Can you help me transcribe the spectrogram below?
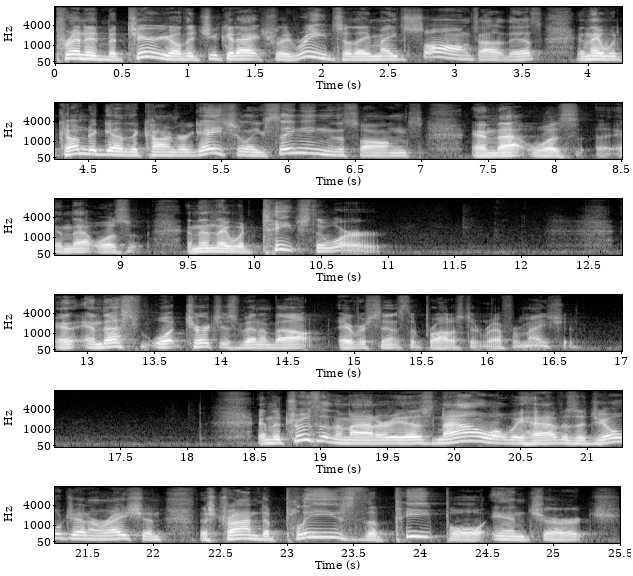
printed material that you could actually read. So they made songs out of this, and they would come together congregationally singing the songs, and that was, and that was, and then they would teach the Word. And, and that's what church has been about ever since the Protestant Reformation. And the truth of the matter is, now what we have is a Joel generation that's trying to please the people in church,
